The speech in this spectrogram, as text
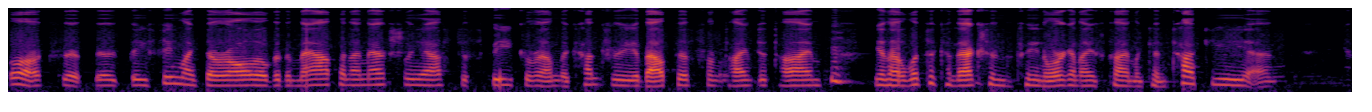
books, it, it, they seem like they're all over the map, and I'm actually asked to speak around the country about this from time to time. You know, what's the connection between organized crime in Kentucky and you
